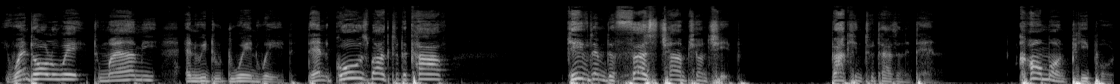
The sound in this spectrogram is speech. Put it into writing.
He went all the way to Miami and with Dwyane Wade. Then goes back to the Cavs, gave them the first championship back in 2010. Come on, people.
